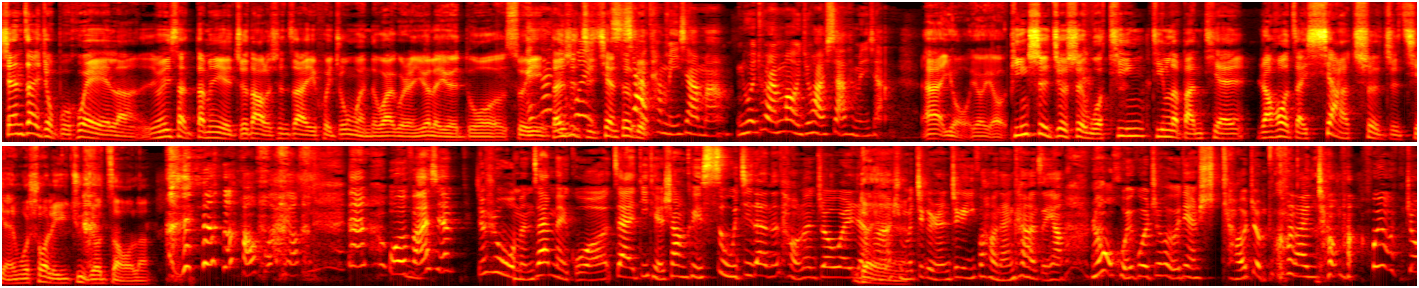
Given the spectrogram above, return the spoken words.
现在就不会了，因为像他们也知道了，现在会中文的外国人越来越多，所以但是之前特别吓他们一下吗？你会突然冒一句话吓他们一下？啊、有有有，平时就是我听听了半天，然后在下车之前我说了一句就走了。好坏哦！但我发现，就是我们在美国在地铁上可以肆无忌惮的讨论周围人啊，什么这个人这个衣服好难看啊，怎样？然后我回国之后有点调整不过来，你知道吗？会用中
